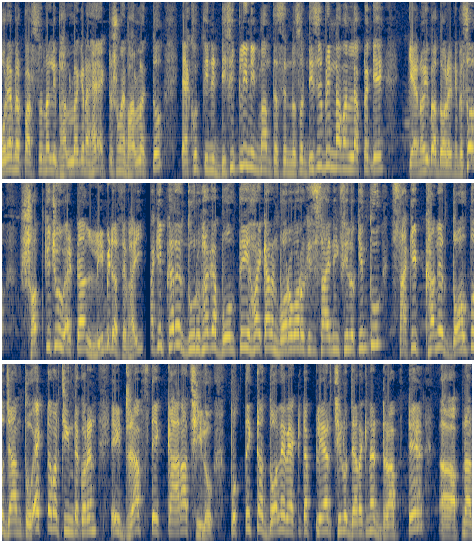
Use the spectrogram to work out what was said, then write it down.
ওরে আমার পার্সোনালি ভালো লাগে না। হ্যাঁ একটা সময় ভালো লাগতো। এখন তিনি ডিসিপ্লিন মানতেছেন না। সো ডিসিপ্লিন না মানলে আপনাকে কেনই বা দলে নেবে? সবকিছু একটা লিমিট আছে ভাই। সাকিব খানের দুর্ভাগা বলতেই হয়, কারণ বড় বড় কিছু সাইনিং ছিল, কিন্তু সাকিব খানের দল তো জানতো। একটাবার চিন্তা করেন, এই ড্রাফটে কারা ছিল? প্রত্যেকটা দলের একটা প্লেয়ার ছিল যারা কিনা ড্রাফটে আপনার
